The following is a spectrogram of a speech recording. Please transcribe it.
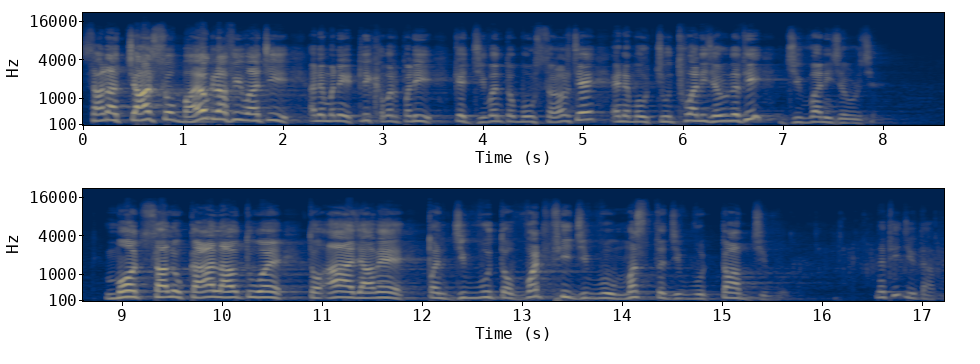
સાડા ચારસો બાયોગ્રાફી વાંચી અને મને એટલી ખબર પડી કે જીવન તો બહુ સરળ છે, એને બહુ ચૂંથવાની જરૂર નથી, જીવવાની જરૂર છે. મોત સાલું કાલ આવતું હોય તો આજ આવે, પણ જીવવું તો વટથી જીવવું, મસ્ત જીવવું ટોપ જીવવું. નથી જીવતા આપણે.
